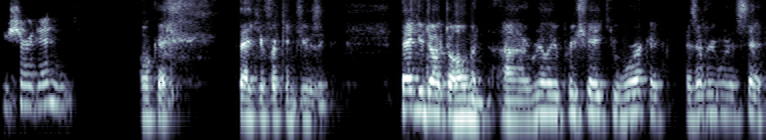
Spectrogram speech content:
You sure didn't. Okay, thank you for confusing. Thank you, Dr. Homan. I uh, really appreciate your work, as everyone has said.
